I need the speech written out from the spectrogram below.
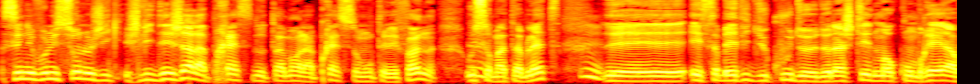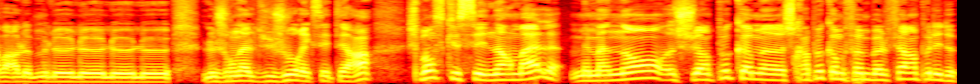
c'est une évolution logique. Je lis déjà la presse, notamment la presse sur mon téléphone ou sur ma tablette, Mm. et, et ça m'évite du coup de, de l'acheter, de m'encombrer, avoir le, le, le, le, le, le journal du jour, etc. Je pense que c'est normal, mais maintenant, je suis un peu comme, euh, je serai un peu comme Fumble, faire un peu les deux.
